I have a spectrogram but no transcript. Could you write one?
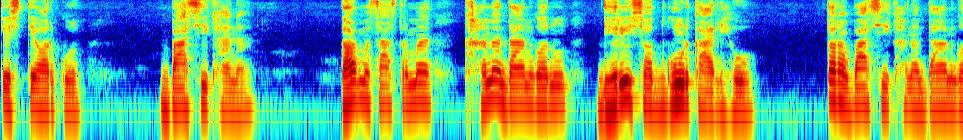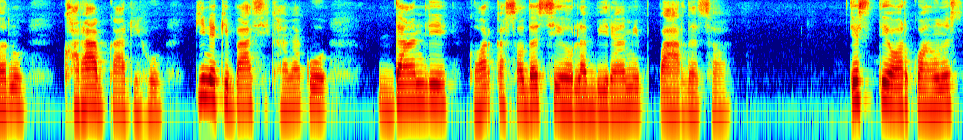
त्यस्तै अर्को बासी खाना। धर्मशास्त्रमा खाना दान गर्नु धेरै सद्गुण कार्य हो तर बासी खाना दान गर्नु खराब कार्य हो किनकि बासी खानाको दानले घरका सदस्यहरूलाई बिरामी पार्दछ। त्यस्तै अर्को आउनुहोस्।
